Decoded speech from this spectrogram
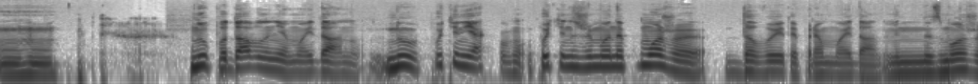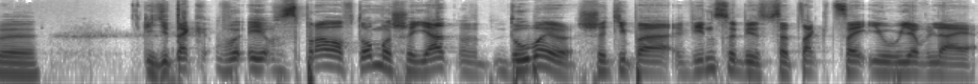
Угу. Ну, подавлення Майдану. Ну, Путін як Путін же йому не поможе давити прям Майдан. Він не зможе. І так справа в тому, що я думаю, що типа він собі все так це і уявляє.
